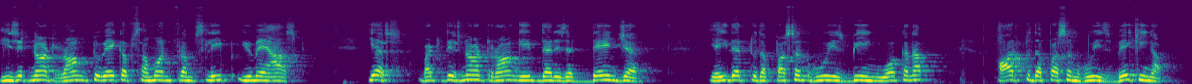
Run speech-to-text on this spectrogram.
Is it not wrong to wake up someone from sleep? You may ask. Yes, but it is not wrong if there is a danger either to the person who is being woken up or to the person who is waking up.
